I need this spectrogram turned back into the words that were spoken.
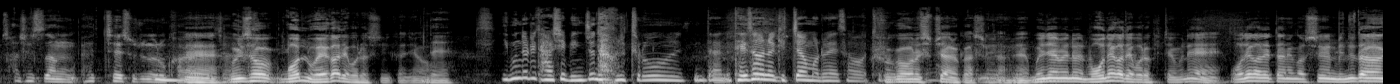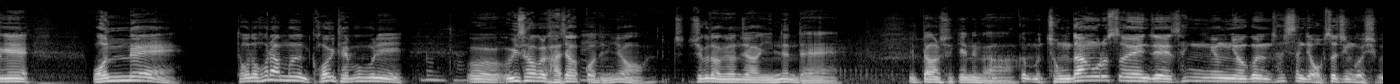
사실상 해체 수준으로 음. 가야 예. 되지 않을까. 의석 원외가 돼버렸으니까요. 네. 이분들이 다시 민주당으로 들어온다는 대선을 기점으로 해서 들어오- 그거는 쉽지 않을 것 같습니다. 네. 예. 왜냐하면 원외가 돼버렸기 때문에 원외가 됐다는 것은 민주당의 원내 더구나 호남은 거의 대부분이 어, 의석을 가져갔거든요. 지- 지구당 위원장이 있는데 입당할 수 있겠는가. 그러니까 뭐 정당으로서의 이제 생명력은 사실상 이제 없어진 것이고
